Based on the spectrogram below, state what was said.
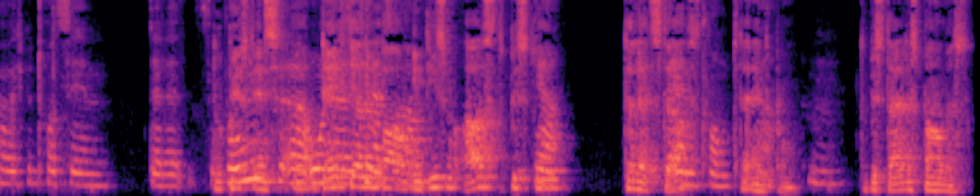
Aber ich bin trotzdem der letzte du Punkt. Bist in, äh, ohne denk dir an den Baum. In diesem Ast bist du, ja. Der letzte der Ast, Endpunkt. Der Endpunkt. Ja. Du bist Teil des Baumes.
